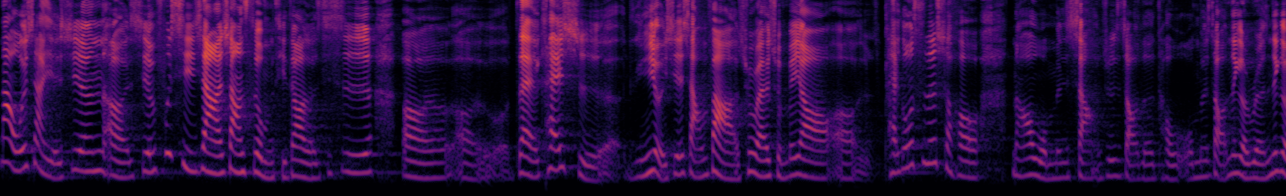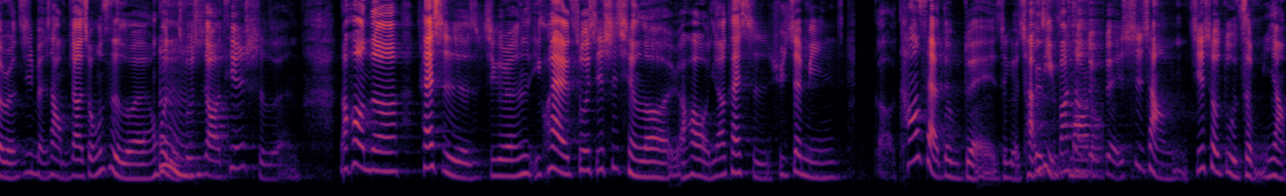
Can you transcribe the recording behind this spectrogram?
那我想也先呃先复习一下上次我们提到的，其实呃呃在开始你有一些想法出来准备要呃开公司的时候，然后我们想就是找的投，我们找那个人，那个人基本上我们叫种子轮或者说是叫天使轮，然后呢开始几个人一块做一些事情了，然后你要开始去证明呃 concept 对不对，这个产品方向对不对，市场接受度怎么样，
